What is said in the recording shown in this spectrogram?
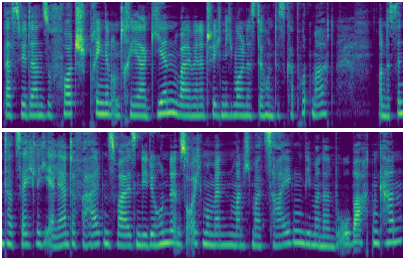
dass wir dann sofort springen und reagieren, weil wir natürlich nicht wollen, dass der Hund es kaputt macht. Und es sind tatsächlich erlernte Verhaltensweisen, die die Hunde in solchen Momenten manchmal zeigen, die man dann beobachten kann.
